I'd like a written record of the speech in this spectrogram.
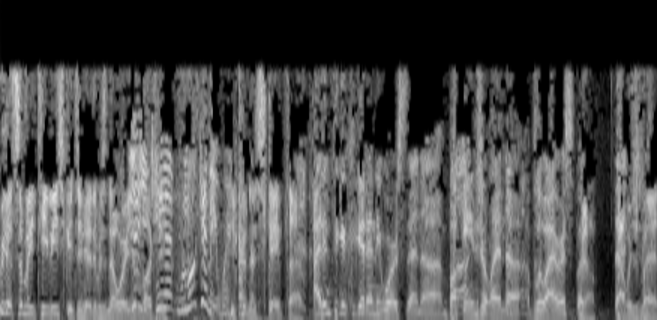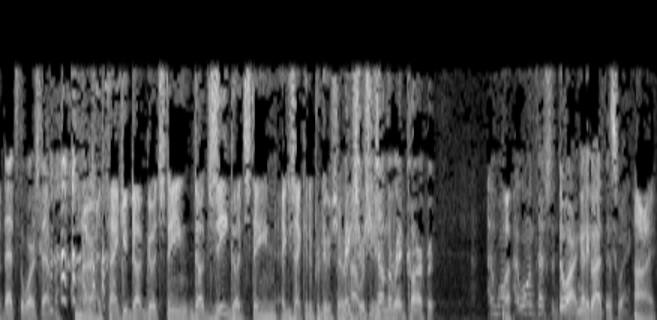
We got so many TV screens in here, there was nowhere yeah, you you look. can't look anywhere. You couldn't escape that. I didn't think it could get any worse than uh, Buck Buck? Angel and uh, Blue Iris, but Yeah, that was bad. That's the worst ever. All right. Thank you, Doug Goodstein. Doug Z. Goodstein, executive producer. of Make sure Howard she's on the red carpet. I won't, I won't touch the door. I'm going to go out this way. All right.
